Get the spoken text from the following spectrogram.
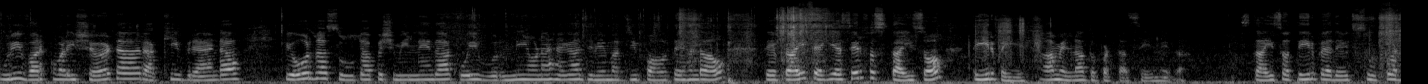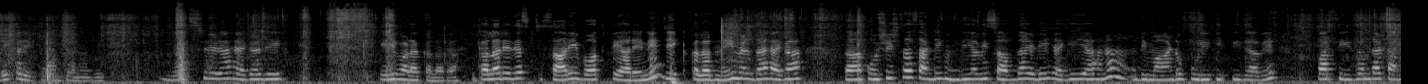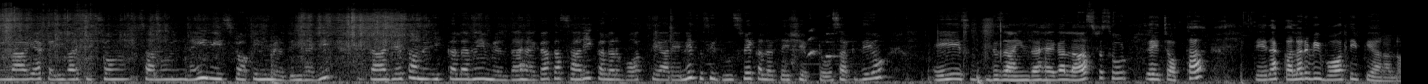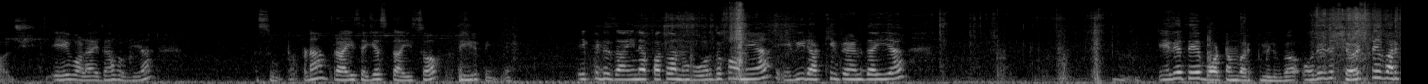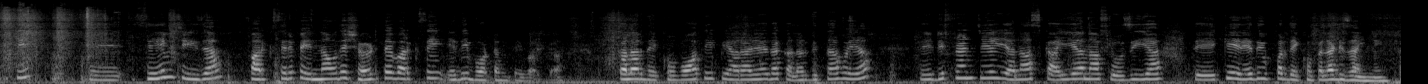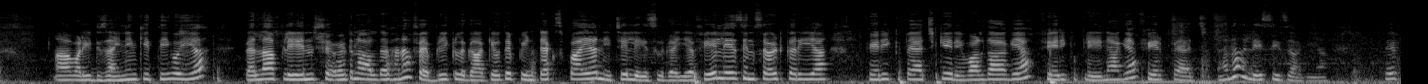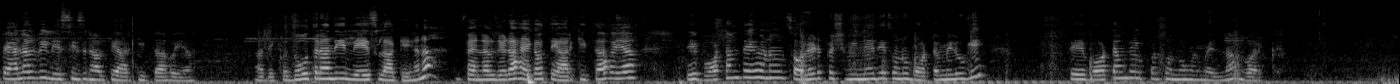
ਪੂਰੀ ਵਰਕ ਵਾਲੀ ਸ਼ਰਟ ਆ ਰਾਖੀ ਬ੍ਰਾਂਡ ਆ। ਪਿਓਰ ਦਾ ਸੂਟ ਆ, ਪਸ਼ਮੀਨੇ ਦਾ, ਕੋਈ ਬੁਰ ਨਹੀਂ ਆਉਣਾ ਹੈਗਾ, ਜਿਵੇਂ ਮਰਜ਼ੀ ਪਾਓ ਤੇ ਹੰਡਾਓ। ਤੇ ਪ੍ਰਾਈਸ ਹੈਗੀ ਆ ਸਿਰਫ 2730 ਰੁਪਏ। ਆ ਮਿਲਣਾ ਦੁਪੱਟਾ ਸੇਮ ਇਹਦਾ 2730 ਰੁਪਏ ਦੇ ਵਿੱਚ ਸੂਟ ਤੁਹਾਡੇ ਘਰੇ ਪਹੁੰਚ ਜਾਣਾ ਜੀ ਨੈਕਸਟ ਜਿਹੜਾ ਹੈਗਾ ਜੀ ਇਹ ਵਾਲਾ ਕਲਰ ਆ। ਕਲਰ ਇਹਦੇ ਸਾਰੇ ਬਹੁਤ ਪਿਆਰੇ ਨੇ। ਜੇ ਇੱਕ ਕਲਰ ਨਹੀਂ ਮਿਲਦਾ ਹੈਗਾ, ਤਾਂ ਕੋਸ਼ਿਸ਼ ਤਾਂ ਸਾਡੀ ਹੁੰਦੀ ਆ ਵੀ ਸਭ ਦਾ ਜਿਹੜੀ ਹੈਗੀ ਆ ਹਨਾ ਡਿਮਾਂਡ ਉਹ ਪੂਰੀ ਕੀਤੀ ਜਾਵੇ। ਪਰ ਸੀਜ਼ਨ ਦਾ ਟਾਈਮ ਆ ਗਿਆ, ਕਈ ਵਾਰ ਪਿੱਛੋਂ ਸਾਨੂੰ ਨਹੀਂ ਰੀਸਟਾਕਿੰਗ ਮਿਲਦੀ ਹੈਗੀ। ਤਾਂ ਜੇ ਤੁਹਾਨੂੰ ਇੱਕ ਕਲਰ ਨਹੀਂ ਮਿਲਦਾ ਹੈਗਾ, ਤਾਂ ਸਾਰੇ ਕਲਰ ਬਹੁਤ ਪਿਆਰੇ ਨੇ। ਤੁਸੀਂ ਦੂਸਰੇ ਕਲਰ ਤੇ ਸ਼ਿਫਟ ਹੋ ਸਕਦੇ ਹੋ। ਇਹ ਇਸ ਡਿਜ਼ਾਈਨ ਦਾ ਹੈਗਾ ਲਾਸਟ ਸੂਟ ਤੇ ਚੌਥਾ। ਤੇ ਇਹਦਾ ਕਲਰ ਵੀ ਬਹੁਤ ਹੀ ਪਿਆਰਾ, ਲਓ ਜੀ। ਇਹ ਵਾਲਾ ਇਹਦਾ ਹੋ ਗਿਆ ਸੂਟ। ਆਪਣਾ ਪ੍ਰਾਈਸ ਹੈਗਾ 2730 ਰੁਪਏ ਇੱਕ ਡਿਜ਼ਾਈਨ ਆਪਾਂ ਤੁਹਾਨੂੰ ਹੋਰ ਦਿਖਾਉਨੇ ਆ, ਇਹ ਵੀ ਰਾਖੀ ਬ੍ਰਾਂਡ ਦਾ ਹੀ ਆ। ਇਹਦੇ ਤੇ ਬਾਟਮ ਵਰਕ ਮਿਲੂਗਾ। ਉਹਦੇ ਤੇ ਸ਼ਰਟ ਤੇ ਵਰਕ ਸੀ ਤੇ ਸੇਮ ਚੀਜ਼ ਆ, ਫ਼ਰਕ ਸਿਰਫ ਇੰਨਾ ਉਹਦੇ ਸ਼ਰਟ ਤੇ ਵਰਕ ਸੀ, ਇਹਦੀ ਬਾਟਮ ਤੇ ਵਰਕ ਆ। ਕਲਰ ਦੇਖੋ, ਬਹੁਤ ਹੀ ਪਿਆਰਾ ਜਿਹਾ ਇਹਦਾ ਕਲਰ ਦਿੱਤਾ ਹੋਇਆ। ਤੇ ਡਿਫਰੈਂਟ ਜਿਹਾ ਹੀ ਆ, ਨਾ ਸਕਾਈ ਆ, ਨਾ ਫਰੋਜ਼ੀ ਆ, ਤੇ ਘੇਰੇ ਦੇ ਉੱਪਰ ਦੇਖੋ, ਪਹਿਲਾਂ ਡਿਜ਼ਾਈਨਿੰਗ ਆ ਵਾਲੀ ਡਿਜ਼ਾਈਨਿੰਗ ਕੀਤੀ ਹੋਈ ਆ। ਪਹਿਲਾਂ ਪਲੇਨ ਸ਼ਰਟ ਨਾਲ ਦਾ ਹਨਾ ਫੈਬਰਿਕ ਲਗਾ ਕੇ ਉਤੇ ਪਿੰਟੈਕਸ ਪਾਇਆ, ਨੀਚੇ ਲੇਸ ਲਗਾਈ ਆ, ਫਿਰ ਲੇਸ ਇਨਸਰਟ ਕਰੀ ਆ, ਫਿਰ ਇੱਕ ਪੈਚ ਘੇਰੇ ਵਾਲ ਦਾ ਆ ਗਿਆ, ਫਿਰ ਇੱਕ ਪਲੇਨ ਆ ਗਿਆ, ਫਿਰ ਪੈਚ ਹਨਾ ਲੇਸਿਸ ਆ ਗਈਆਂ। ਤੇ ਪੈਨਲ ਵੀ ਲੇਸਿਸ ਨਾਲ ਤਿਆਰ ਕੀਤਾ ਹੋਇਆ। ਆ ਦੇਖੋ, ਦੋ ਤਰ੍ਹਾਂ ਦੀ ਲੇਸ ਲਾ ਕੇ ਹਨਾ ਪੈਨਲ ਜਿਹੜਾ ਹੈਗਾ ਉਹ ਤਿਆਰ ਕੀਤਾ ਹੋਇਆ। ਤੇ ਬਾਟਮ ਤੇ ਹੁਣ ਸੋਲਿਡ ਪਸ਼ਮੀਨੇ ਦੀ ਤੁਹਾਨੂੰ ਬਾਟਮ ਮਿਲੂਗੀ ਤੇ ਬਾਟਮ ਦੇ ਉੱਪਰ ਤੁਹਾਨੂੰ ਹੁਣ ਮਿਲਣਾ ਵਰਕ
